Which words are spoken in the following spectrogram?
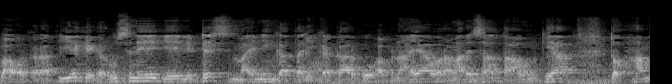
बावर कराती है कि अगर उसने ये लेटेस्ट माइनिंग का तरीकाकार को अपनाया और हमारे साथ ताउन किया तो हम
